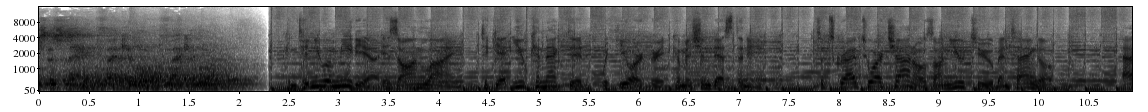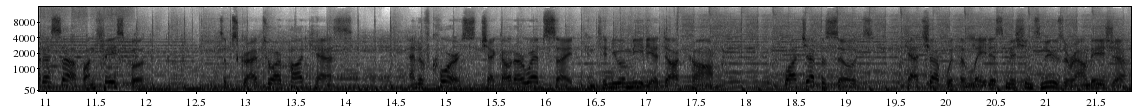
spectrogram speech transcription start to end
Jesus' name. Thank you, Lord. Thank you, Lord. Continuum Media is online to get you connected with your Great Commission destiny. Subscribe to our channels on YouTube and Tangle. Add us up on Facebook. Subscribe to our podcasts. And of course, check out our website, continuummedia.com. Watch episodes, catch up with the latest missions news around Asia,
